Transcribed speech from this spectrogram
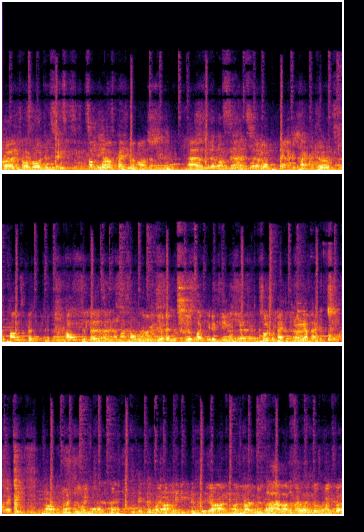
Bro, something passionate about. And your medical practice, accountability, accountability myself. Yeah, it feels like editing social media. Yeah, man. Um, actually, way more. Yeah, I, I've tried to do but I've tried to just one stuff.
